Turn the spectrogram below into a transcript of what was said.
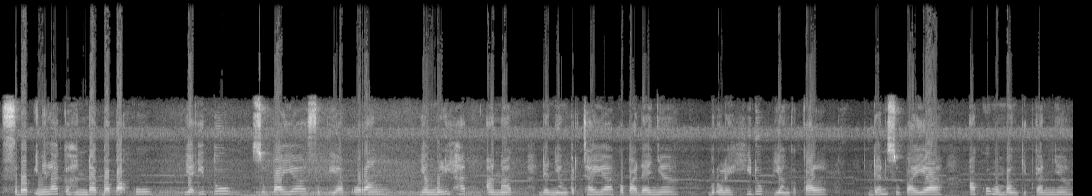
Sebab inilah kehendak Bapakku, yaitu supaya setiap orang yang melihat anak dan yang percaya kepadanya beroleh hidup yang kekal, dan supaya aku membangkitkannya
